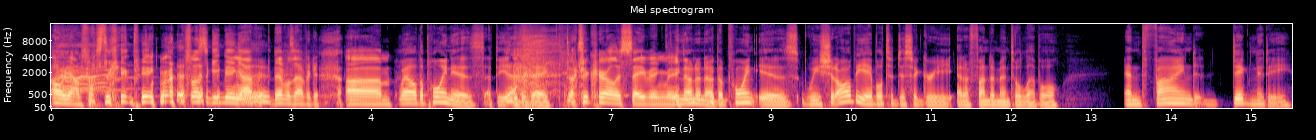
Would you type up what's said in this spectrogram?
Oh yeah, I'm supposed to keep being. I'm supposed to keep being advocate, devil's advocate. Um, Well, the point is, at the end of the day, Dr. Carroll is saving me. no, no, no. The point is, we should all be able to disagree at a fundamental level and find dignity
